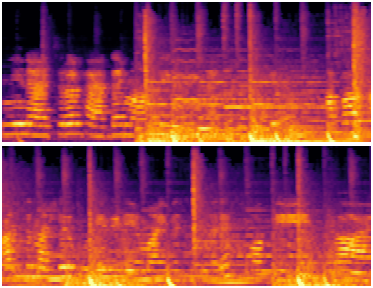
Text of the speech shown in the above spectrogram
ഇനി നാച്ചുറൽ ഹെയർ ഡൈ മാത്രം യൂസ് ചെയ്യാൻ അപ്പൊ അടുത്ത നല്ലൊരു പുതിയ വീഡിയോയുമായി വരുന്നത് വരെ ഓക്കെ ബൈ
